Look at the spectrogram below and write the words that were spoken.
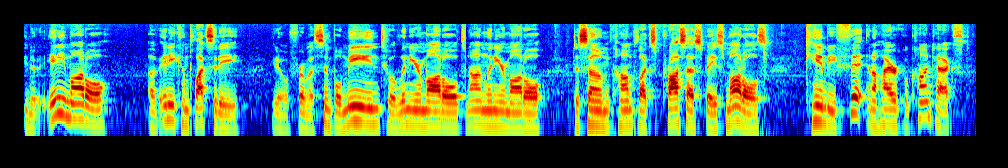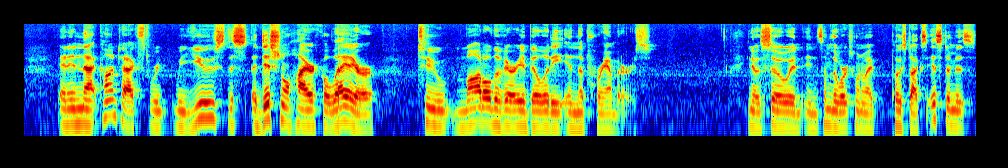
You know, any model of any complexity you know, from a simple mean to a linear model to nonlinear model to some complex process-based models can be fit in a hierarchical context. And in that context, we, we use this additional hierarchical layer to model the variability in the parameters. You know, so in, in some of the works one of my postdocs, Istem, is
